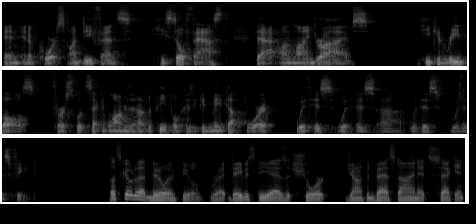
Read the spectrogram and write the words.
And and of course, on defense, he's so fast that on line drives, he can read balls for a split second longer than other people because he can make up for it with his with his uh with his with his feet. Let's go to that middle infield, right? Davis Diaz at short, Jonathan Vastine at second.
